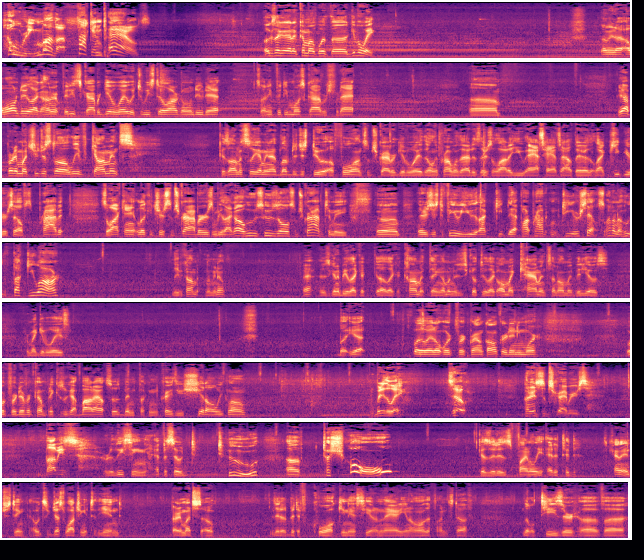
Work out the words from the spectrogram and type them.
Holy motherfucking pounds! Looks like I gotta come up with a giveaway. I mean, I, I want to do like a 150 subscriber giveaway, which we still are going to do that. So I need 50 more subscribers for that. Um, yeah, pretty much you just uh, leave comments. Because honestly, I mean, I'd love to just do a full-on subscriber giveaway. The only problem with that is there's a lot of you asshats out there that like keep yourselves private. So I can't look at your subscribers and be like, oh, who's who's all subscribed to me? Um, there's just a few of you that like keep that part private to yourself. So I don't know who the fuck you are. Leave a comment. Let me know. Yeah, there's gonna be like a uh, like a comment thing. I'm gonna just go through like all my comments on all my videos for my giveaways. But yeah, by the way, I don't work for Crown Concord anymore. Work for a different company because we got bought out, so it's been fucking crazy as shit all week long. But either way, so 100 subscribers. Bobby's releasing episode two of the show because it is finally edited. It's kind of interesting. I would suggest watching it to the end, very much so. A little bit of quirkiness here and there, you know, all the fun stuff. Little teaser of uh,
